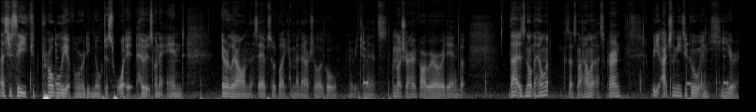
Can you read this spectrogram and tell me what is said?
let's just say you could probably have already noticed what it how it's gonna end earlier on this episode, like a minute or so ago, maybe two minutes. I'm not sure how far we're already in, but that is not the helmet, because that's not a helmet, that's a crown. We actually need to go in here.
